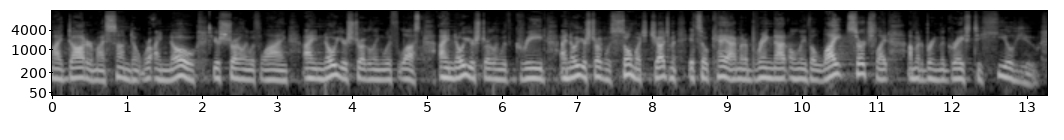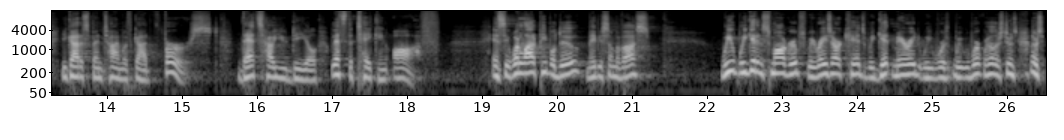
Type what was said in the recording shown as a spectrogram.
My daughter, my son, don't worry. I know you're struggling with lying. I know you're struggling with lust. I know you're struggling with greed. I know you're struggling with so much judgment. It's okay. I'm going to bring not only the light, searchlight, I'm going to bring the grace to heal you. You got to spend time with God first. That's how you deal. That's the taking off. And see, what a lot of people do, maybe some of us, we, we get in small groups, we raise our kids, we get married, we, we work with other students. In other words,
